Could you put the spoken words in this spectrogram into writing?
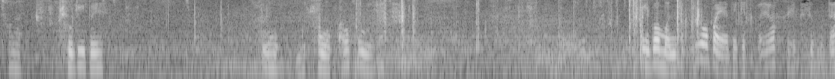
저는 조립을 하는, 못하는 꽝손이라 이거 먼저 끼워봐야 되겠어요 X보다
